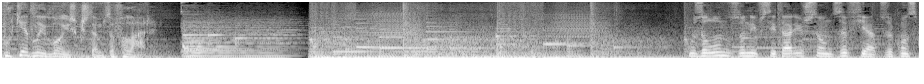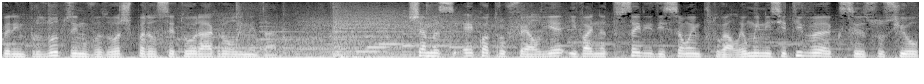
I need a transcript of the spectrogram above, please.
porque é de leilões que estamos a falar. Os alunos universitários são desafiados a conceberem produtos inovadores para o setor agroalimentar. Chama-se Ecotrofélia e vai na terceira edição em Portugal. É uma iniciativa que se associou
